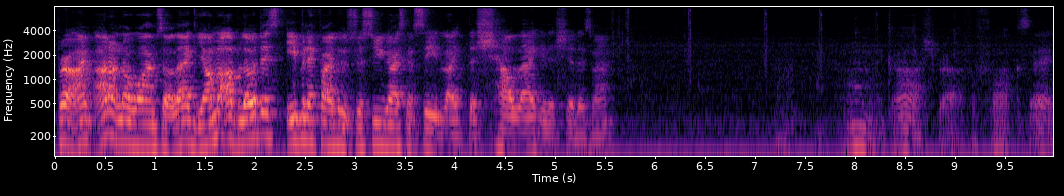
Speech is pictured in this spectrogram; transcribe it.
Bro, I'm, I don't know why I'm so laggy. I'm gonna upload this even if I lose, just so you guys can see like the how laggy this shit is, man. Oh my gosh, bro, for fuck's sake.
